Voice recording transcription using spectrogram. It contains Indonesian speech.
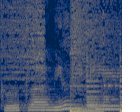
Ku telah miliki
